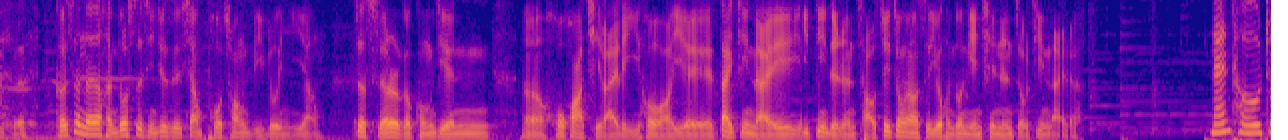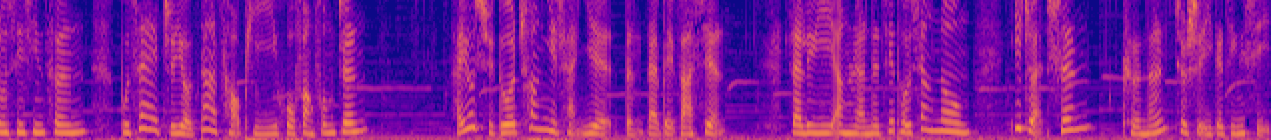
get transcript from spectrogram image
可是呢，很多事情就是像破窗理论一样，这十二个空间，呃，活化起来了以后啊，也带进来一定的人潮。最重要是有很多年轻人走进来了。南投中心新村不再只有大草皮或放风筝，还有许多创意产业等待被发现。在绿意盎然的街头巷弄，一转身。可能就是一个惊喜。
